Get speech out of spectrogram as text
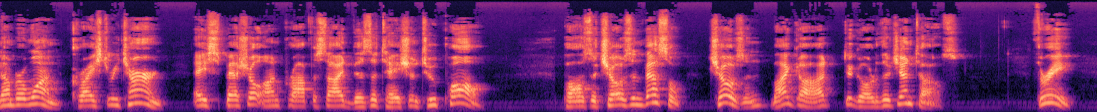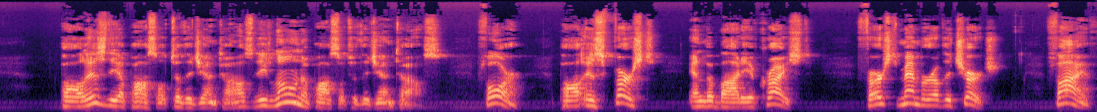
Number one, Christ's return, a special unprophesied visitation to Paul. Paul's a chosen vessel, chosen by God to go to the Gentiles. Three, Paul is the apostle to the Gentiles, the lone apostle to the Gentiles. Four, Paul is first in the body of Christ, first member of the church. Five,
